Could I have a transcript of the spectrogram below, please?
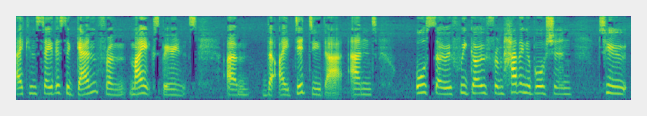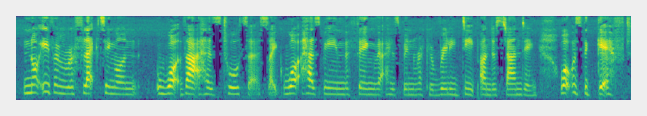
I can say this again from my experience um, that I did do that, and also if we go from having abortion to not even reflecting on what that has taught us like what has been the thing that has been like a really deep understanding. What was the gift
